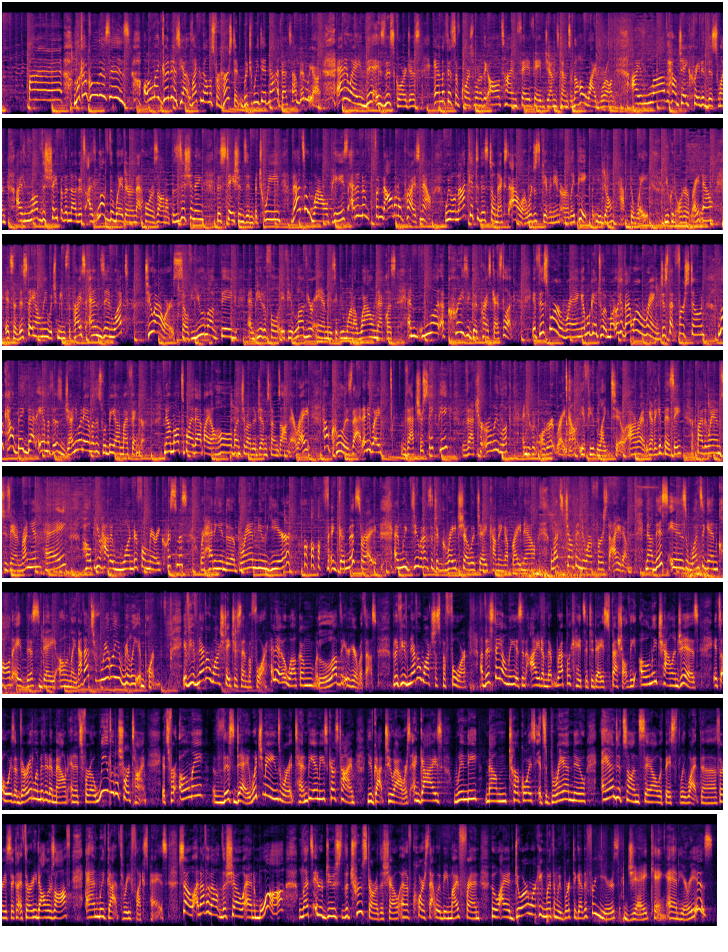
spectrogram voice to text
Look how cool this is. Oh my goodness. Yeah, like we almost rehearsed it, which we did not. That's how good we are. Anyway, is this gorgeous? Amethyst, of course, one of the all-time fave fave gemstones in the whole wide world. I love how Jay created this one. I love the shape of the nuggets. I love the way they're in that horizontal positioning, the stations in between. That's a wow piece at a phenomenal price. Now, we will not get to this till next hour. We're just giving you an early peek, but you don't have to wait. You can order it right now. It's a this day only, which means the price ends in what? Two hours. So if you love big and beautiful, if you love your Amis, if you want a wow necklace, and what a crazy good price, guys. Look, if this were a ring, and we'll get to it more, look, if that were a ring, just that first stone, look how big that amethyst, genuine amethyst would be on my finger. Now multiply that by a whole bunch of other gemstones on there, right? How cool is that? Anyway, that's your sneak peek, that's your early look, and you can order it right now if you'd like to. All right, we gotta get busy. By the way, I'm Suzanne Runyan. Hey, hope you had a wonderful Merry Christmas. We're heading into the brand new year. Thank goodness, right? And we do have such a great show with Jay coming up right now. Let's jump into our first item. Now, this is once again called a This Day Only. Now, that's really, really important. If you've never watched HSN before, hello, welcome. We love that you're here with us. But if you've never watched us before, uh, This Day Only is an item that replicates a today's special. The only challenge is it's always a very limited amount and it's for a wee little short time. It's for only this day, which means we're at 10 p.m. East Coast time you've got two hours. And guys, Windy Mountain Turquoise, it's brand new and it's on sale with basically what, uh, 36, $30 off. And we've got three flex pays. So enough about the show and moi. Let's introduce the true star of the show. And of course, that would be my friend who I adore working with and we've worked together for years, Jay King. And here he is.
